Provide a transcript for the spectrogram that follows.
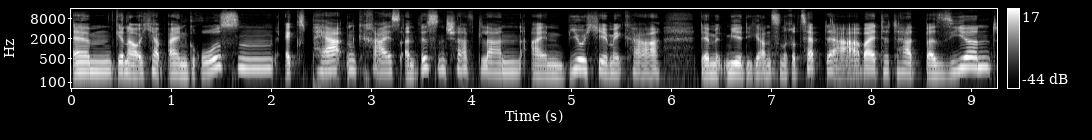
Ähm, genau, ich habe einen großen Expertenkreis an Wissenschaftlern, einen Biochemiker, der mit mir die ganzen Rezepte erarbeitet hat, basierend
